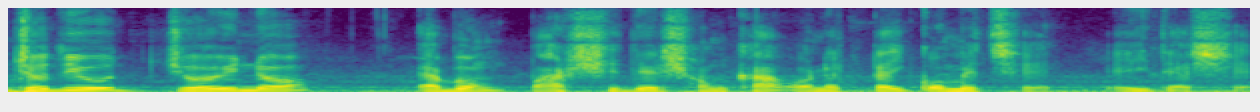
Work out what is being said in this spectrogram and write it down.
যদিও জৈন এবং পার্সিদের সংখ্যা অনেকটাই কমেছে এই দেশে।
